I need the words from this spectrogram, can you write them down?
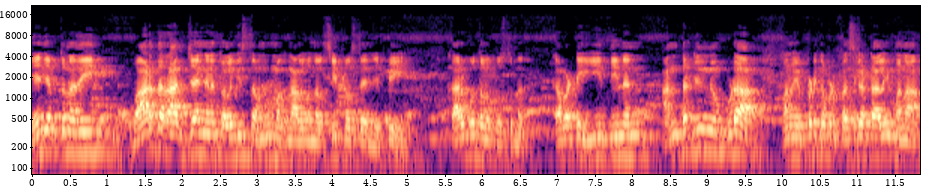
ఏం చెప్తున్నది? భారత రాజ్యాంగాన్ని తొలగిస్తాము మాకు నాలుగు వందల సీట్లు వస్తాయని చెప్పి కారుకూతలు వస్తున్నది కాబట్టి ఈ దీని అంతటిని కూడా మనం ఎప్పటికప్పుడు పసిగట్టాలి. మన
